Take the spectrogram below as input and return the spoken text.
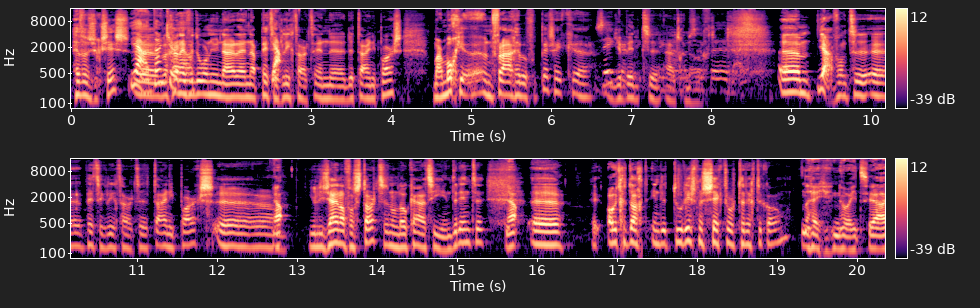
Heel veel succes. Ja, uh, we gaan even door nu naar, naar Patrick ja. Lichthart en uh, de Tiny Parks. Maar mocht je een vraag hebben voor Patrick, uh, je bent uitgenodigd. Um, ja, want Patrick Lichthart, Tiny Parks. ja. Jullie zijn al van start, een locatie in Drenthe. Ja. Ooit gedacht in de toerismesector terecht te komen? Nee, nooit. Ja,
